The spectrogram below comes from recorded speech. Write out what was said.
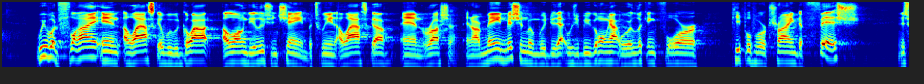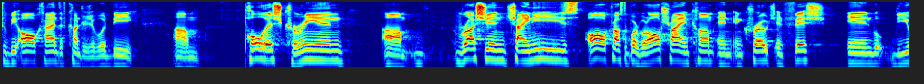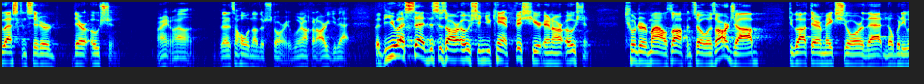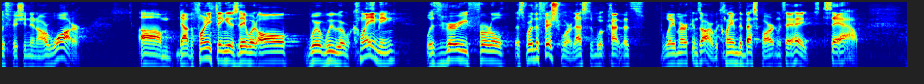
we would fly in Alaska. We would go out along the Aleutian chain between Alaska and Russia. And our main mission when we would do that was we'd be going out. We were looking for people who were trying to fish. And this would be all kinds of countries. It would be um, Polish, Korean, um, Russian, Chinese, all across the board would all try and come and encroach and fish in what the U.S. considered their ocean, right? Well, that's a whole other story. We're not going to argue that. But the U.S. said, this is our ocean. You can't fish here in our ocean, 200 miles off. And so it was our job to go out there and make sure that nobody was fishing in our water. Um, now, the funny thing is, they would all, where we were claiming was very fertile. That's where the fish were. That's the, that's the way Americans are. We claim the best part and we say, hey, stay out.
